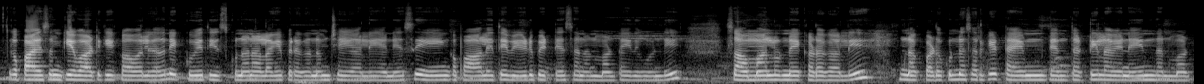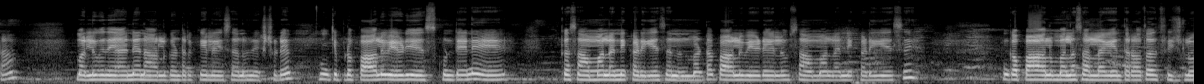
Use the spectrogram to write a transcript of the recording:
ఇంకా పాయసంకి వాటికి కావాలి కదా ఎక్కువే తీసుకున్నాను. అలాగే పెరగడం చేయాలి అనేసి ఇంకా పాలు అయితే వేడి పెట్టేశాను అనమాట ఇదిగోండి సామాన్లు ఉన్నాయి కడగాలి. నాకు పడుకునేసరికి టైం టెన్ థర్టీ లెవెన్ అయిందనమాట మళ్ళీ ఉదయాన్నే నాలుగు గంటలకే లేసాను నెక్స్ట్ డే ఇంక ఇప్పుడు పాలు వేడి చేసుకుంటేనే ఇంకా సామాన్లన్నీ కడిగేసాను అనమాట పాలు వేడేలు సామాన్లన్నీ కడిగేసి ఇంకా పాలు మళ్ళీ చల్లగిన తర్వాత అది ఫ్రిడ్జ్లో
